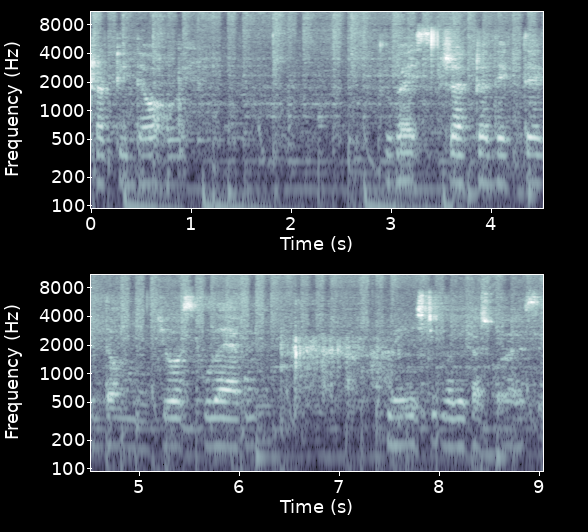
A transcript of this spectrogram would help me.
ট্রাকটি দেওয়া হবে তো ব্যাস ট্রাকটা দেখতে একদম জোস পুরো এখন রিয়েলিস্টিক ভাবে কাজ করা হয়েছে।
